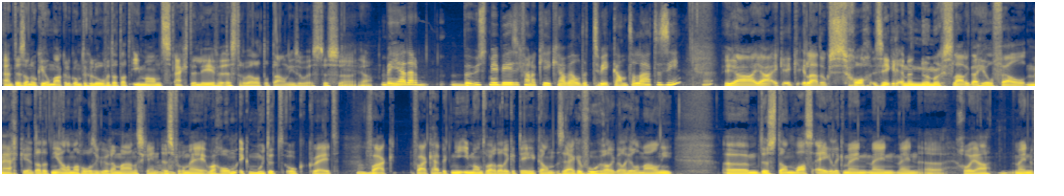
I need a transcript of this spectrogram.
en het is dan ook heel makkelijk om te geloven dat dat iemands echte leven is, terwijl het totaal niet zo is. Dus, uh, ja. Ben jij daar bewust mee bezig van, oké, ik ga wel de twee kanten laten zien? Ja, ja ik, ik laat ook, goh, zeker in mijn nummers laat ik dat heel fel merken, dat het niet allemaal roze geur en maneschijn is mhm. voor mij. Waarom? Ik moet het ook kwijt. Mhm. Vaak vaak heb ik niet iemand waar dat ik het tegen kan zeggen. Vroeger had ik dat helemaal niet. Ehm, dus dan was eigenlijk mijn, mijn, mijn, uh, goh ja, mijn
